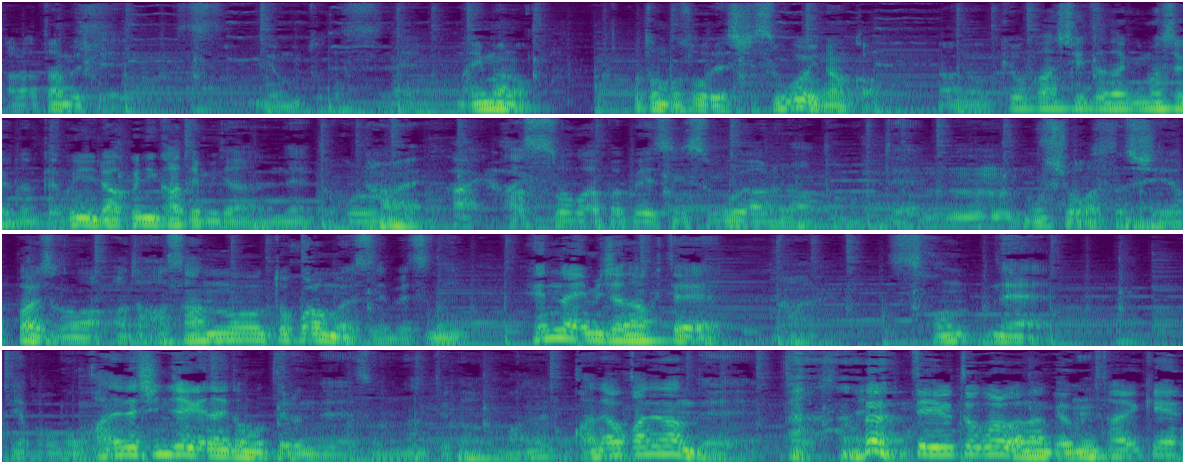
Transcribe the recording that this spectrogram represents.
改めて読むとですね、まあ、今のこともそうですし、すごいなんか、あの、共感していただきましたけど、逆に楽に勝てみたいなね、ところの。発想がやっぱベースにすごいあるなと思って、うん面白かったし、やっぱりその、あと破産のところもですね、別に変な意味じゃなくて、はい。そん、ね、やっぱ僕お金で死んじゃいけないと思ってるんで、その、なんていうか、お金お金はお金なんで、っていうところがなんか逆に体験、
